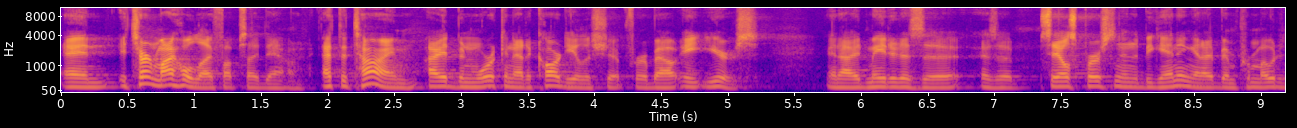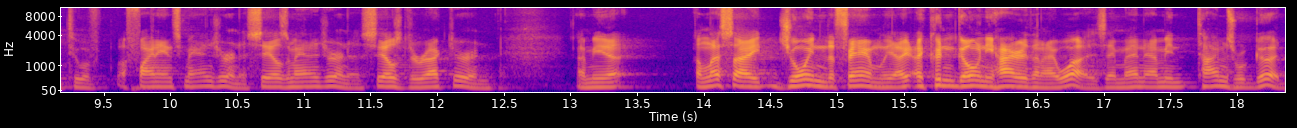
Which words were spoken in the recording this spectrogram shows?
And it turned my whole life upside down. At the time, I had been working at a car dealership for about eight years. And I had made it as a, as a salesperson in the beginning, and I'd been promoted to a, a finance manager and a sales manager and a sales director. And I mean, uh, unless I joined the family, I, I couldn't go any higher than I was. Amen. I mean, times were good.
